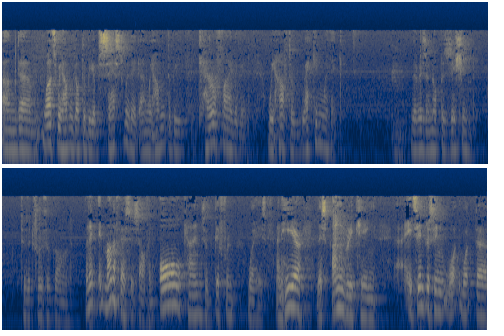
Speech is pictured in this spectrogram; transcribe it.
And um, whilst we haven't got to be obsessed with it and we haven't to be terrified of it, we have to reckon with it. There is an opposition to the truth of God. And it, it manifests itself in all kinds of different ways. And here, this angry king, uh, it's interesting what, what uh,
